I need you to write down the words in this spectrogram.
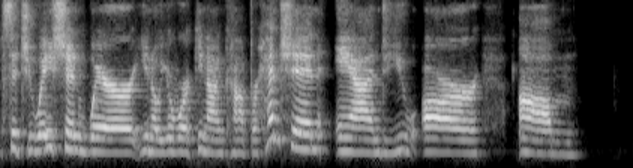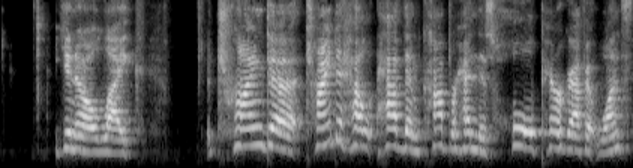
situation where you know you're working on comprehension and you are um you know like trying to trying to help have them comprehend this whole paragraph at once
